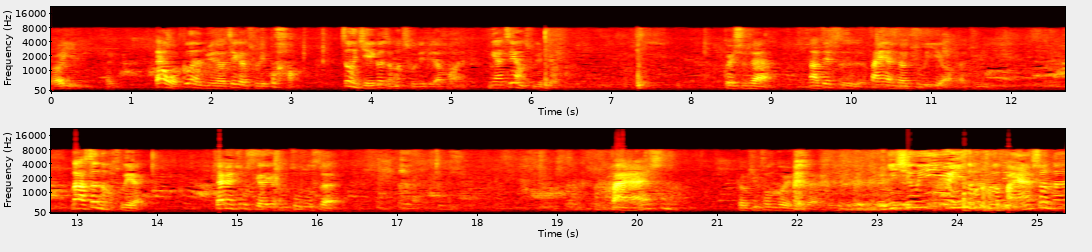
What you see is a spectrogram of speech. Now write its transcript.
可以，可以。但我个人觉得这个处理不好。这种结构怎么处理比较好呢？应该这样处理比较好。各位是不是？那这是翻译的时候注意哦，要注意。那肾怎么处理？下面注释给了一个什么注注释？凡是，狗屁不通，各位是不是？你请问音乐你怎么可能凡肾呢？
